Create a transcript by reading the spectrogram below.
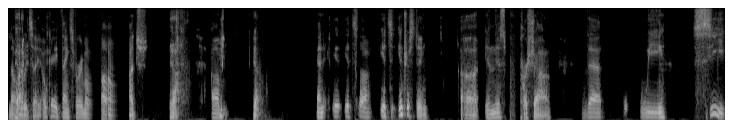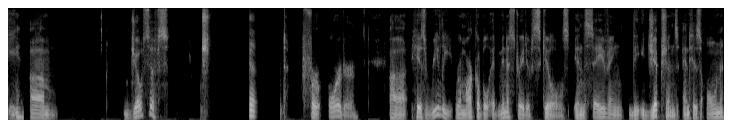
No, yeah. I would say, okay, thanks very much. Yeah. Um, yeah. And it, it's uh, it's interesting uh, in this parsha that we see um, Joseph's for order uh, his really remarkable administrative skills in saving the Egyptians and his own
